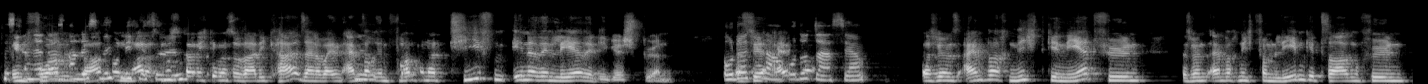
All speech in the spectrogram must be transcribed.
Das in Form ja das davon, ja, das sein. muss gar nicht immer so radikal sein, aber in, einfach ja. in Form von einer tiefen inneren Leere, die wir spüren. Oder genau, einfach, oder das, ja. Dass wir uns einfach nicht genährt fühlen, dass wir uns einfach nicht vom Leben getragen fühlen,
